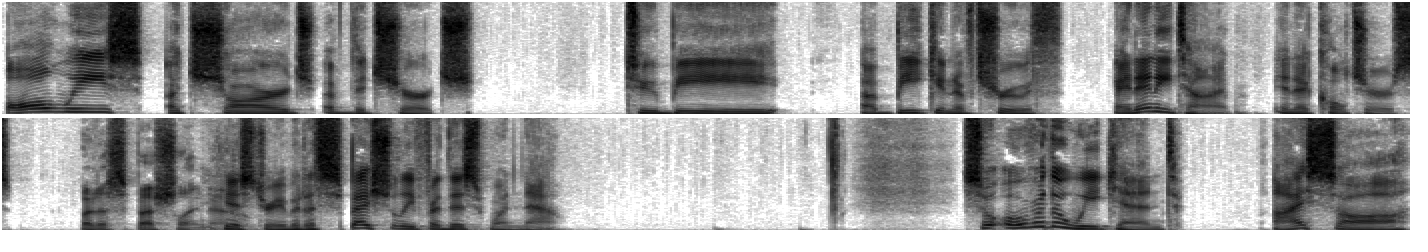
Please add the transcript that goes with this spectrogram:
always a charge of the church to be a beacon of truth at any time in a culture's but especially now. history, but especially for this one now. So over the weekend, I saw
